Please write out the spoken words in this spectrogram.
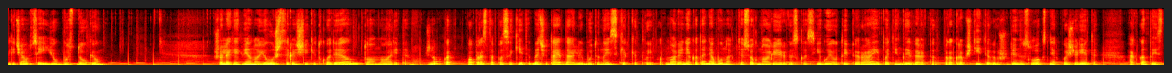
Greičiausiai jų bus daugiau. Šalia kiekvieno jų užsirašykit, kodėl to norite. Žinau, kad paprasta pasakyti, bet šitai daliai būtinai skirkit laiko. Nori niekada nebūna, tiesiog nori ir viskas. Jeigu jau taip yra, ypatingai verta prakrapštyti viršutinį sluoksnį ir pažiūrėti, ar kartais,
